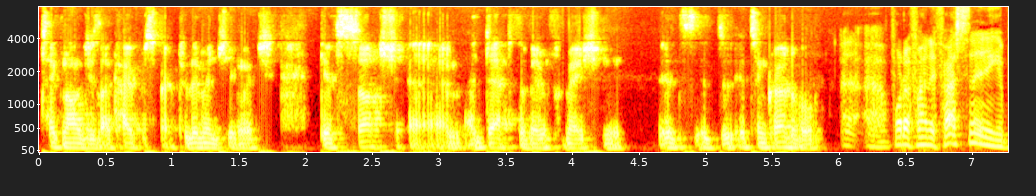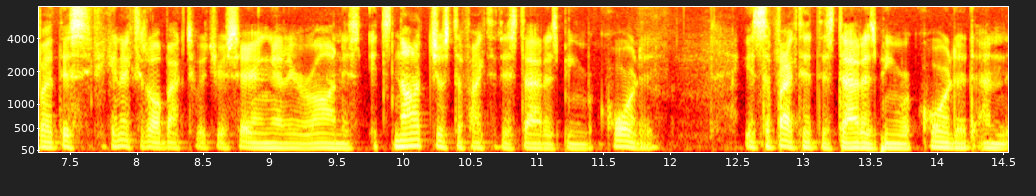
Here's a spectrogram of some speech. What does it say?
technologies like hyperspectral imaging which gives such um, a depth of information it's it's, it's incredible. Uh, uh, what I find fascinating about this, if you connect it all back to what you're saying earlier on, is it's not just the fact that this data is being recorded; it's the fact that this data is being recorded and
